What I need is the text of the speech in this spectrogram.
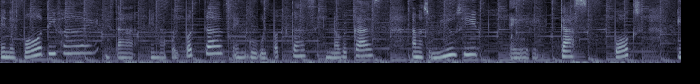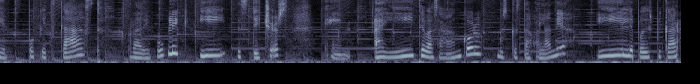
en Spotify, está en Apple Podcasts, en Google Podcasts, en Overcast, Amazon Music, eh, Castbox, eh, Pocket Cast, Radio Public y Stitchers. Em, ahí te vas a Anchor, buscas Tafalandia y le puedes picar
